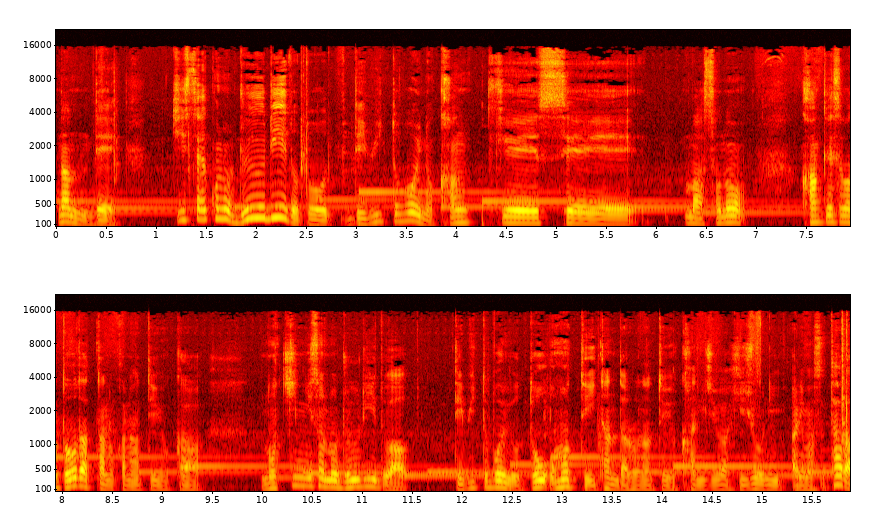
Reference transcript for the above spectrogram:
なんで実際このルー・リードとデビッド・ボーイの関係性まあその関係性はどうだったのかなっていうか後にそのルー・リードはデビッド・ボーイをどう思っていたんだろうなという感じは非常にあります。ただ、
